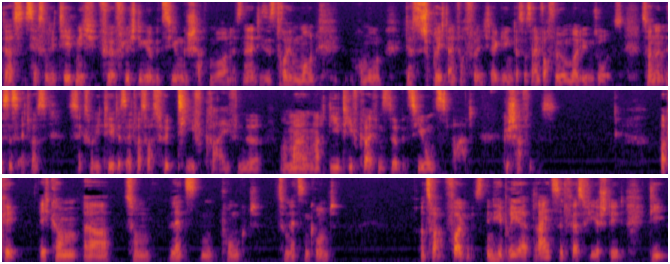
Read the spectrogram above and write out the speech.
dass Sexualität nicht für flüchtige Beziehungen geschaffen worden ist. Ne? Dieses Treuhormon, Hormon, das spricht einfach völlig dagegen, dass es einfach für mal eben so ist. Sondern es ist etwas, Sexualität ist etwas, was für tiefgreifende und meiner Meinung nach die tiefgreifendste Beziehungsart geschaffen ist. Okay, ich komme äh, zum letzten Punkt, zum letzten Grund. Und zwar folgendes. In Hebräer 13, Vers 4 steht, die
